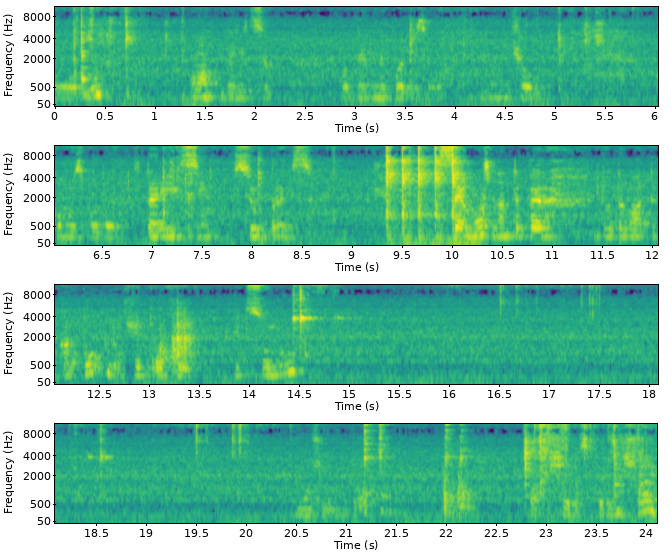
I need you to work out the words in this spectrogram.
воду. О, дивіться, один не порізала. Ну нічого. Комусь буде в тарілці сюрприз. Все, можна тепер додавати картоплю. Ще трохи підсолю. Може не трохи. Так, ще раз перемішаю.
